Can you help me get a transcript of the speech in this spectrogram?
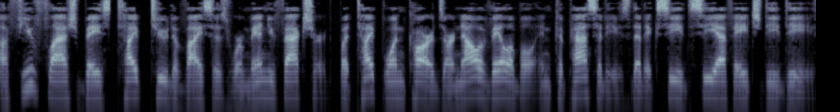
A few flash-based Type 2 devices were manufactured, but Type 1 cards are now available in capacities that exceed CF HDDs.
